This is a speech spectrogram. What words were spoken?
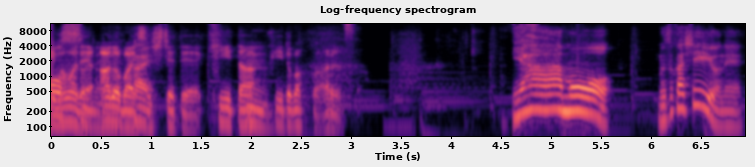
今までアドバイスしてて聞いたはいうんフィードバックはあるんですか、いやーもう難しいよね。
